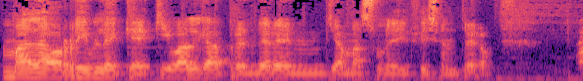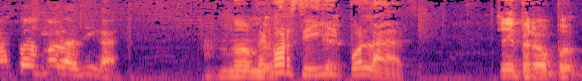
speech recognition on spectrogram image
mala, horrible, que equivalga a aprender en llamas un edificio entero. a todos no las digas. No, me- Mejor sí, ponlas. Sí, pero por,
